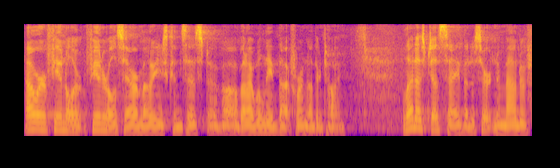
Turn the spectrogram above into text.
Our funeral, funeral ceremonies consist of, uh, but I will leave that for another time. Let us just say that a certain amount of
